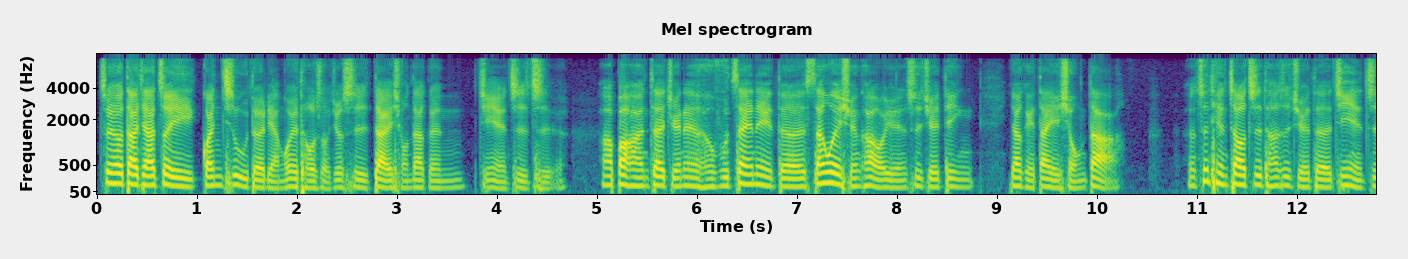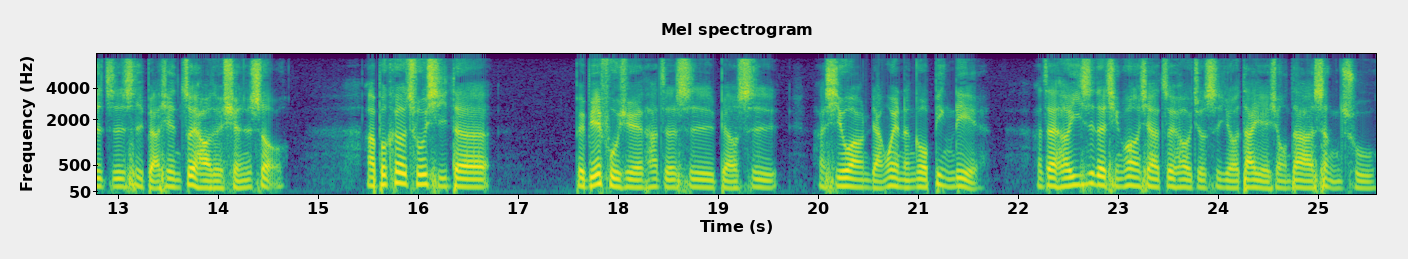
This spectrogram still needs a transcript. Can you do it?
最后大家最关注的两位投手就是大野雄大跟井野智之。啊，包含在局内的横幅在内的三位选考委员是决定要给大野雄大。呃，真田照治他是觉得金野智之是表现最好的选手。啊，不克出席的北别府学他则是表示他希望两位能够并列。那在合一致的情况下，最后就是由大野雄大胜出。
